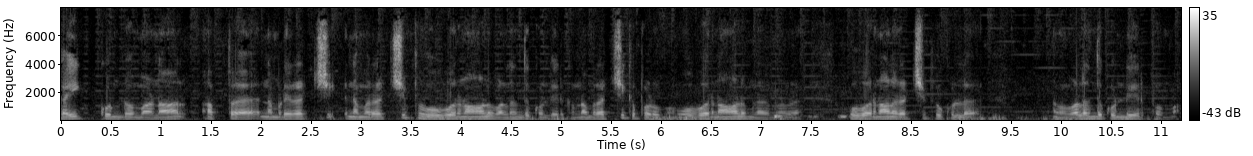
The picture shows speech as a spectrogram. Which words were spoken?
கை கொண்டோமானால் அப்போ நம்முடைய ரட்சி நம்ம ரட்சிப்பு ஒவ்வொரு நாளும் வளர்ந்து கொண்டு இருக்கும் நம்ம ரட்சிக்கப்படுவோம். ஒவ்வொரு நாளும் நம்ம ஒவ்வொரு நாளும் ரட்சிப்புக்குள்ளே நம்ம வளர்ந்து கொண்டே இருப்போமா?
